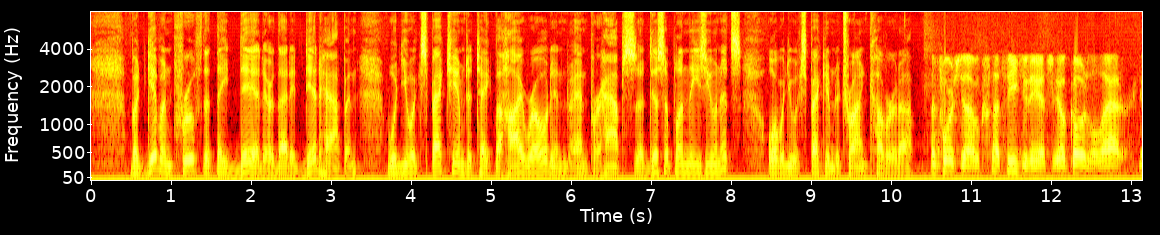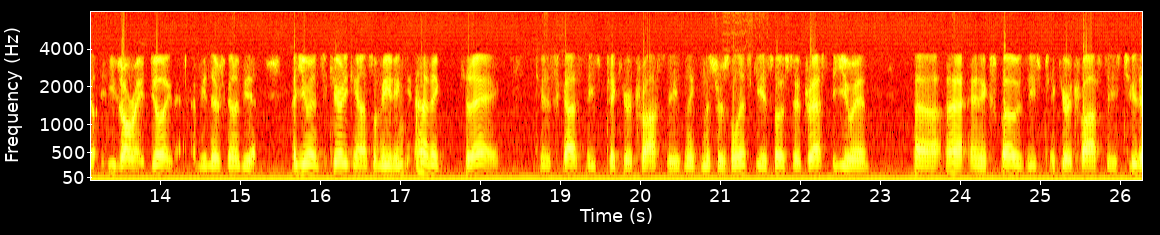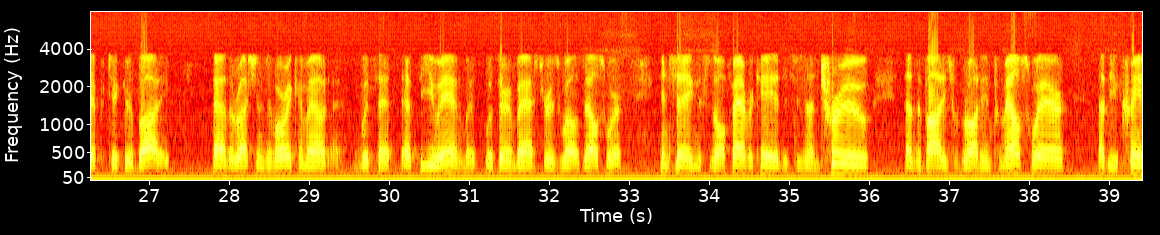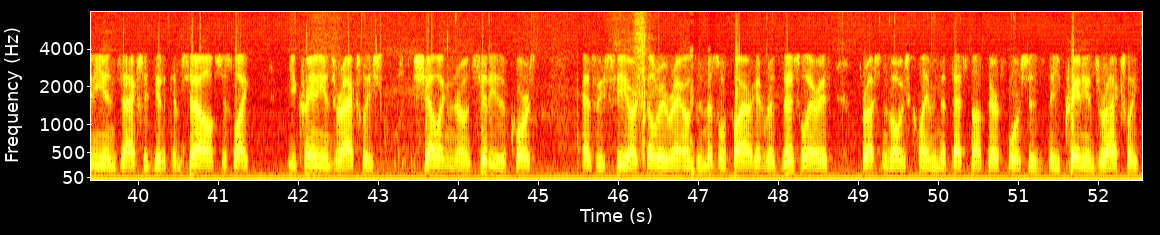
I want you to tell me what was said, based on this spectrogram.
But given proof that they did or that it did happen, would you expect him to take the high road and, and perhaps uh, discipline these units? Or would you expect him to try and cover it up? Unfortunately, that's easy to answer. He'll go to the latter. He'll, he's already doing that. I mean, there's going to be a, a UN Security Council meeting, I think, today to discuss these particular atrocities. I think Mr. Zelensky is supposed to address the UN uh, and expose these particular atrocities to that particular body. Uh, the Russians have already come out with that at the UN with, with their ambassador as well as elsewhere, and saying this is all fabricated, this is untrue. Uh, the bodies were brought in from elsewhere. Uh, the Ukrainians actually did it themselves, just like the Ukrainians are actually sh- shelling their own cities. Of course, as we see artillery rounds and missile fire hit residential areas, the Russians always claiming that that's not their forces. The Ukrainians are actually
